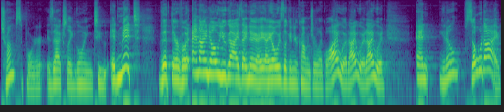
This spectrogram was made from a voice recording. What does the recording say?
Trump supporter is actually going to admit that their vote. And I know you guys, I know, I, I always look in your comments, you're like, well, I would, I would, I would. And, you know, so would I.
